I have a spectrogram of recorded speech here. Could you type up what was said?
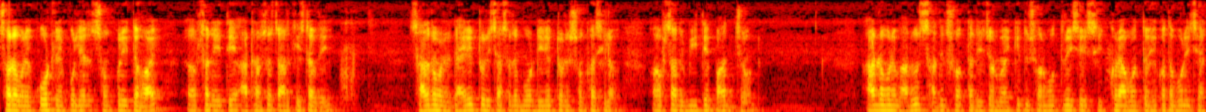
ছ নম্বরে কোর্ট নেপোলিয়ান সংকলিত হয়, অপশান এতে আঠারোশো চার খ্রিস্টাব্দে। সাত নম্বরে ডাইরেক্টরি শাসনে মোট ডিরেক্টরের সংখ্যা ছিল অপশান বিতে পাঁচজন। আট নম্বরে মানুষ স্বাধীন সত্তা নিয়ে জন্মায় কিন্তু সর্বত্রই সেই শৃঙ্খলা আবদ্ধ কথা বলেছেন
